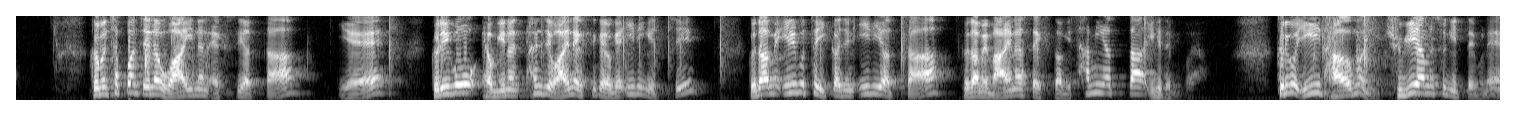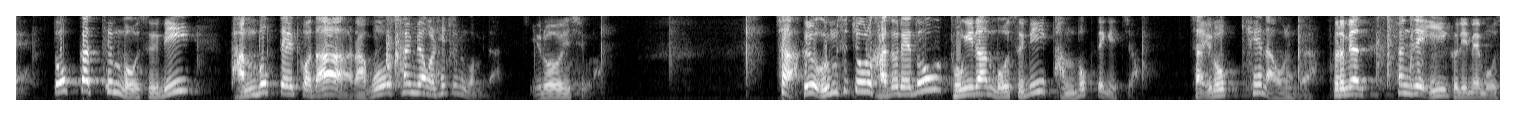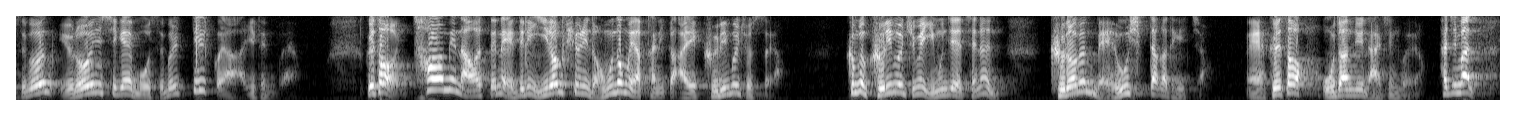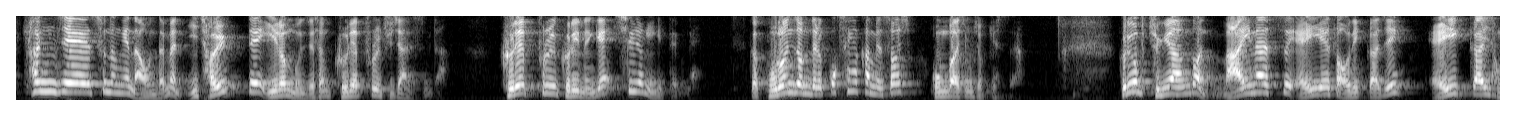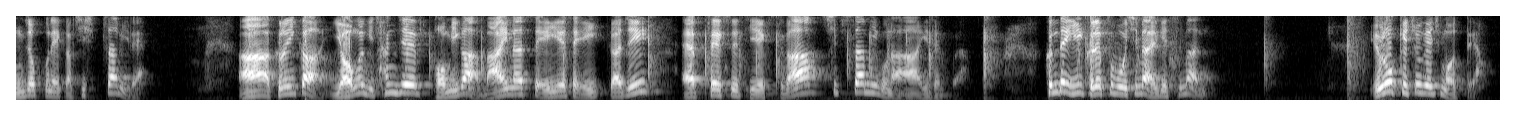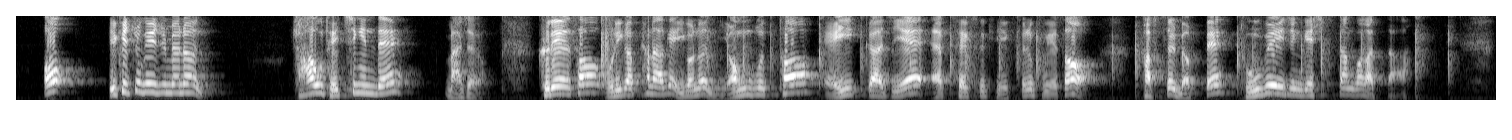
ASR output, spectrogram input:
그러면 첫 번째는 y는 x였다. 예. 그리고 여기는 현재 y는 x가 여기가 1이겠지. 그 다음에 1부터 2까지는 1이었다. 그 다음에 마이너스 x 더하기 3이었다. 이게 되는 거예요. 그리고 이 다음은 주기함수기 때문에 똑같은 모습이 반복될 거다라고 설명을 해주는 겁니다. 이런 식으로. 자, 그리고 음수 쪽으로 가더라도 동일한 모습이 반복되겠죠. 자, 이렇게 나오는 거야. 그러면 현재 이 그림의 모습은 이런 식의 모습을 띌 거야. 이 되는 거예요. 그래서 처음에 나왔을 때는 애들이 이런 표현이 너무너무 약하니까 아예 그림을 줬어요. 그러면 그림을 주면 이 문제 자체는 그러면 매우 쉽다가 되겠죠. 예, 그래서 오답률이 낮은 거예요. 하지만 현재 수능에 나온다면 이 절대 이런 문제에서는 그래프를 주지 않습니다. 그래프를 그리는 게 실력이기 때문에. 그러니까 그런 점들을 꼭 생각하면서 공부하시면 좋겠어요. 그리고 중요한 건 마이너스 a에서 어디까지? a까지 정적분의 값이 13이래. 아, 그러니까 0을 현재 범위가 마이너스 a에서 a까지 fx dx가 13이구나. 이 되는 거야. 근데 이 그래프 보시면 알겠지만 이렇게 쪼개주면 어때요? 어? 이렇게 쪼개주면은 좌우 대칭인데 맞아요. 그래서 우리가 편하게 이거는 0부터 a까지의 fx dx를 구해서 값을 몇 배? 두 배에 준게 13과 같다.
